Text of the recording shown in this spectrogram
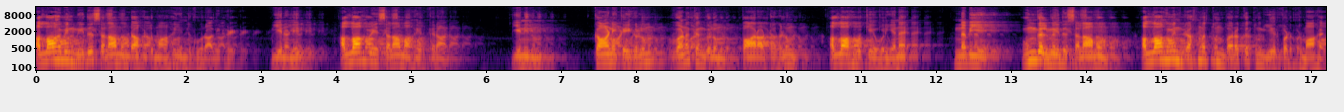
அல்லாஹுவின் மீது சலாம் உண்டாகட்டுமாக என்று கூறாதீர்கள். ஏனெனில் அல்லாஹுவே சலாமாக இருக்கிறான். எனினும் காணிக்கைகளும் வணக்கங்களும் பாராட்டுகளும் அல்லாஹுவுக்கே உரியன. நபியே உங்கள் மீது சலாமும் அல்லாஹுவின் ரஹ்மத்தும் வரக்கத்தும் ஏற்படுத்துமாக.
